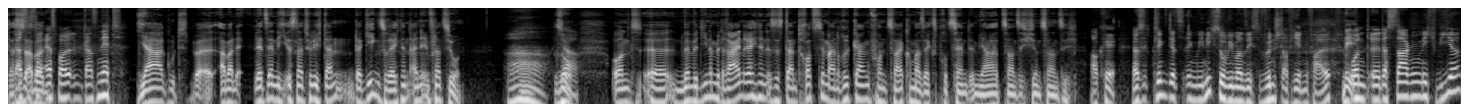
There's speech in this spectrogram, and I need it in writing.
Das, Das, ist ist, aber doch erstmal ganz nett. ja, gut, aber letztendlich ist natürlich dann dagegen zu rechnen eine Inflation. Ah, So. Ja. Und äh, wenn wir die damit reinrechnen, ist es dann trotzdem ein Rückgang von 2,6 Prozent im Jahr 2024. Okay, das klingt jetzt irgendwie nicht so, wie man sich wünscht, auf jeden Fall. Nee. Und äh, das sagen nicht wir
